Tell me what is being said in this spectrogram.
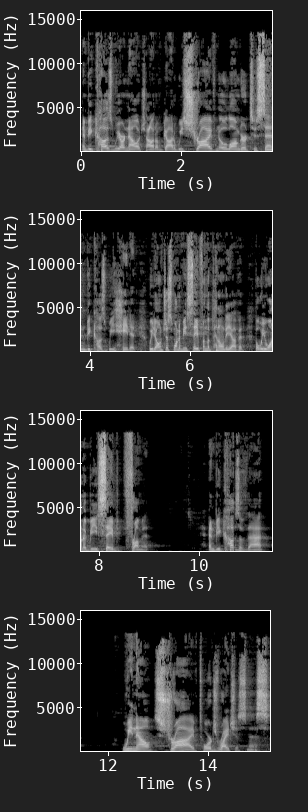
And because we are now a child of God, we strive no longer to sin because we hate it. We don't just want to be saved from the penalty of it, but we want to be saved from it. And because of that, we now strive towards righteousness,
